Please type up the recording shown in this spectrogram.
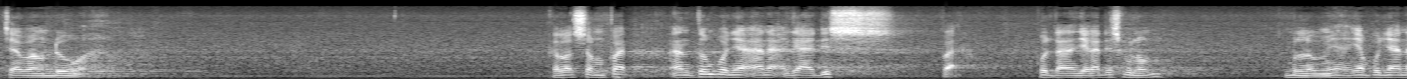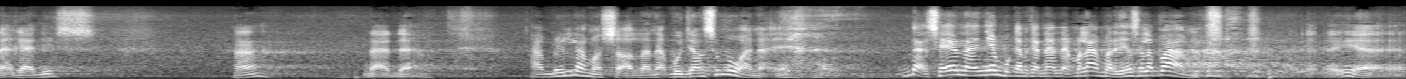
cabang dua. Kalau sempat antum punya anak gadis pak punya anak gadis belum? Belum ya yang punya anak gadis. Hah? Tidak ada. Alhamdulillah Masya Allah. Nak bujang semua anaknya. Enggak, saya nanya bukan karena anak melamar, jangan salah paham. Iya,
